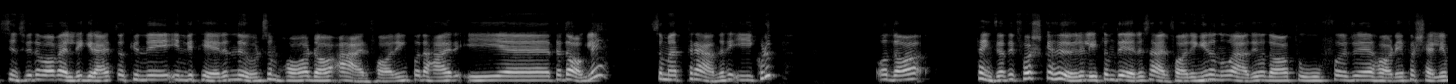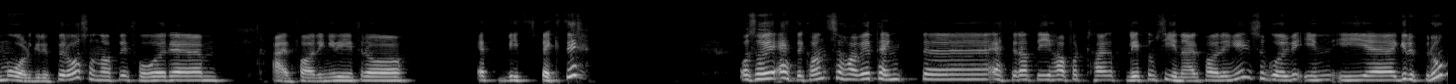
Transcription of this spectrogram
syns vi det var veldig greit å kunne invitere noen som har da erfaring på det her i, eh, til daglig, som er trenere i klubb. Og da tenkte jeg at vi først skal høre litt om deres erfaringer. og Nå er det jo da to for, har de forskjellige målgrupper òg, sånn at vi får eh, erfaringer fra et vidt spekter. Og så I etterkant så har vi tenkt, eh, etter at de har fortalt litt om sine erfaringer, så går vi inn i eh, grupperom.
